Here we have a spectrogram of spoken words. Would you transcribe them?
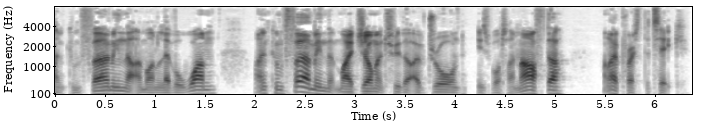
I'm confirming that I'm on level 1, I'm confirming that my geometry that I've drawn is what I'm after, and I press the tick.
